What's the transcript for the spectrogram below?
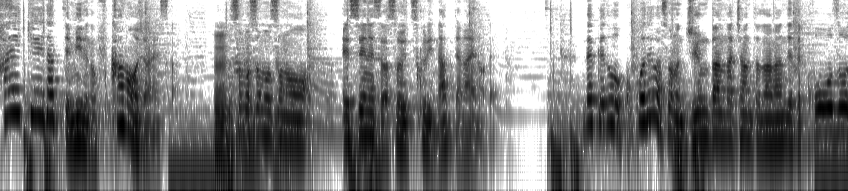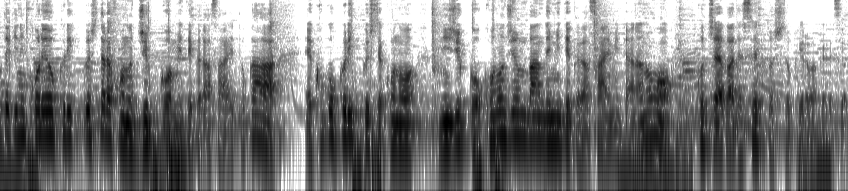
体系だって見るの不可能じゃないですか。うん、そもそもその SNS はそういう作りになってないので。だけど、ここではその順番がちゃんと並んでて、構造的にこれをクリックしたらこの10個を見てくださいとか、えここクリックしてこの20個をこの順番で見てくださいみたいなのを、こちら側でセットしておけるわけですよ。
